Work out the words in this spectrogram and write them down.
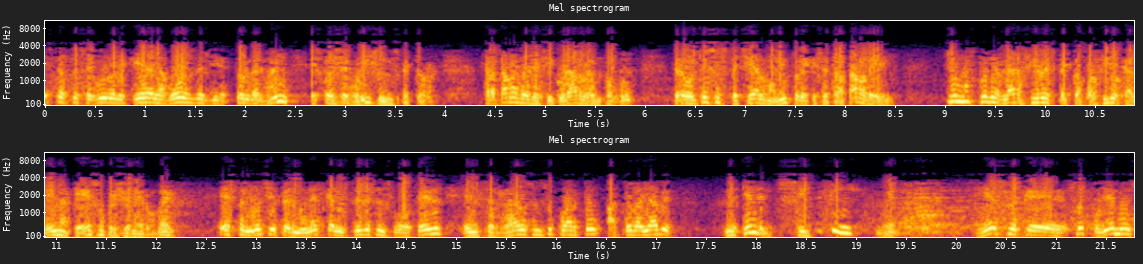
¿Está usted seguro de que era la voz del director Galván? Estoy segurísimo, inspector. Trataba de desfigurarla un poco, pero yo sospeché al momento de que se trataba de él. ¿Quién más puede hablar así respecto a Porfirio Cadena, que es su prisionero? Bueno, esta noche permanezcan ustedes en su hotel, encerrados en su cuarto, a toda llave. ¿Me entienden? Sí. Sí. Bueno, si es lo que suponemos,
